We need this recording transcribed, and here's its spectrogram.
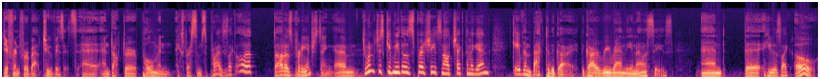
different for about two visits. Uh, and Dr. Poehlman expressed some surprise. He's like, "Oh, that data is pretty interesting. Um, do you want to just give me those spreadsheets and I'll check them again?" Gave them back to the guy. The guy reran the analyses, and the, he was like, "Oh,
